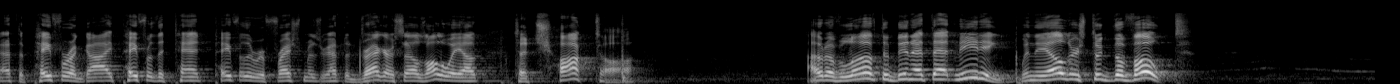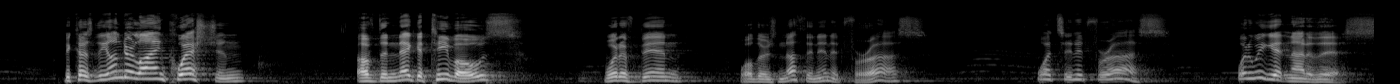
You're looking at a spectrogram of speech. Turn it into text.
we have to pay for a guy, pay for the tent, pay for the refreshments, we have to drag ourselves all the way out to Choctaw. I would have loved to have been at that meeting when the elders took the vote. Because the underlying question of the negativos would have been, well, there's nothing in it for us. What's in it for us? What are we getting out of this?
